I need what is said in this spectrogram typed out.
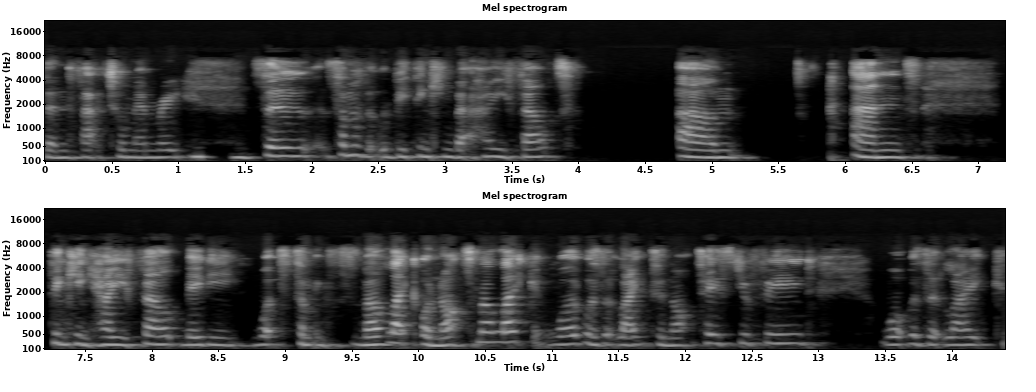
than the factual memory. Mm-hmm. So some of it would be thinking about how you felt, um, and thinking how you felt, maybe what something smelled like or not smell like. What was it like to not taste your food? What was it like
